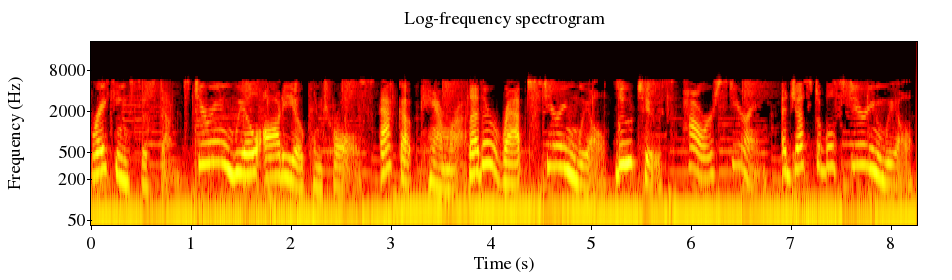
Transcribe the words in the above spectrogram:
braking system, steering wheel audio controls, backup camera, leather wrapped steering wheel, Bluetooth, power steering, adjustable steering wheel,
